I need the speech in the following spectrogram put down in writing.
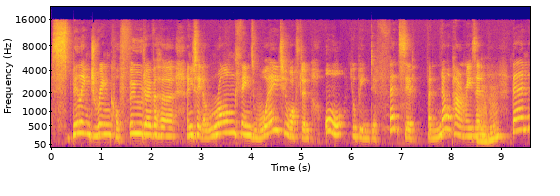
spilling drink or food over her and you say the wrong things way too often, or you're being defensive for no apparent reason, mm-hmm. then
